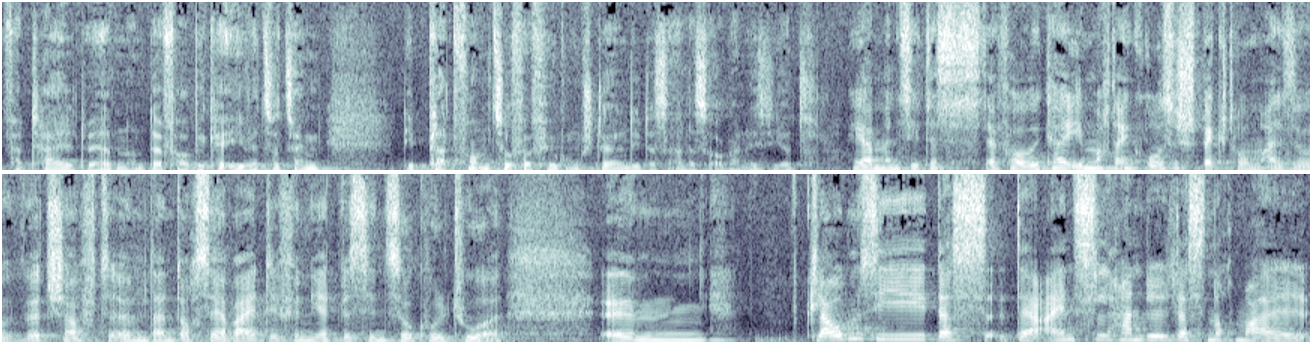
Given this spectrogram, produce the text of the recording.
verteilt werden. Und der VBKI wird sozusagen die Plattform zur Verfügung stellen, die das alles organisiert. Ja, man sieht, dass der VWKI macht ein großes Spektrum, also Wirtschaft ähm, dann doch sehr weit definiert bis hin zur Kultur. Ähm, glauben Sie, dass der Einzelhandel das nochmal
